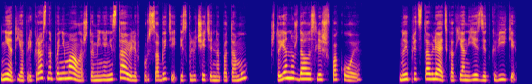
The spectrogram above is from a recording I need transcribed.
Нет, я прекрасно понимала, что меня не ставили в курс событий исключительно потому, что я нуждалась лишь в покое. Но и представлять, как Ян ездит к Вике,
